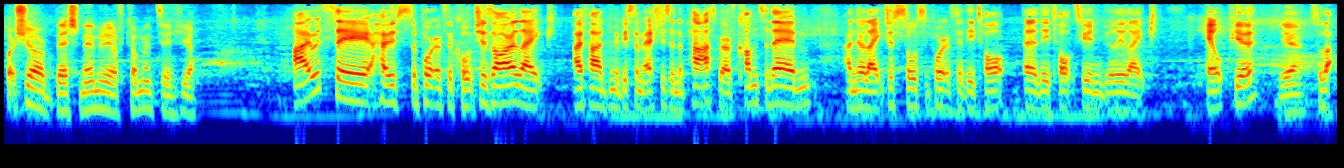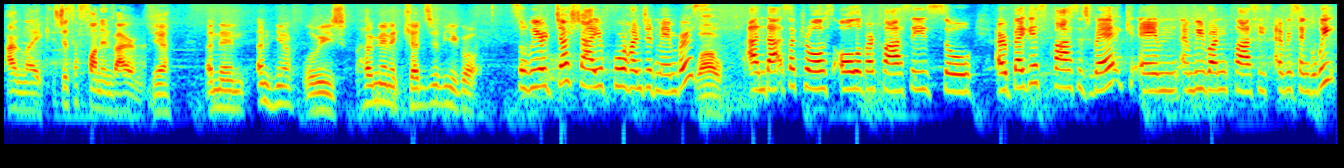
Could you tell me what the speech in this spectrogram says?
what's your best memory of coming to here? I would say how supportive the coaches are. Like I've had maybe some issues in the past where I've come to them and they're like just so supportive that they talk uh, they talk to you and really like help you. Yeah, So that and like it's just a fun environment. yeah. And then in here, Louise, how many kids have you got? So we're just shy of 400 members. Wow. And that's across all of our classes. So our biggest class is rec, um, and we run classes every single week.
